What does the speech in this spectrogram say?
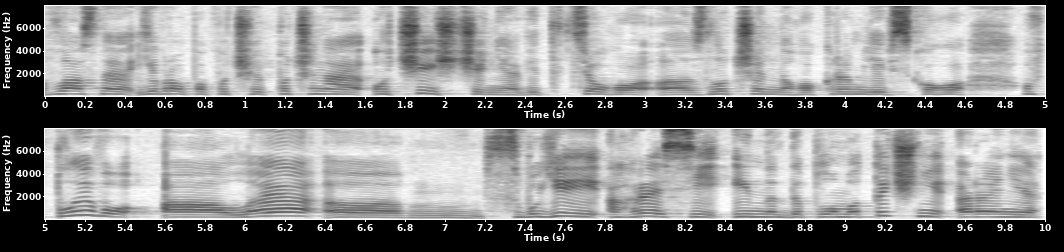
власне, Європа почи- починає очищення від цього е, злочинного кремлівського впливу, але е, своєї агресії і на дипломатичній арені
